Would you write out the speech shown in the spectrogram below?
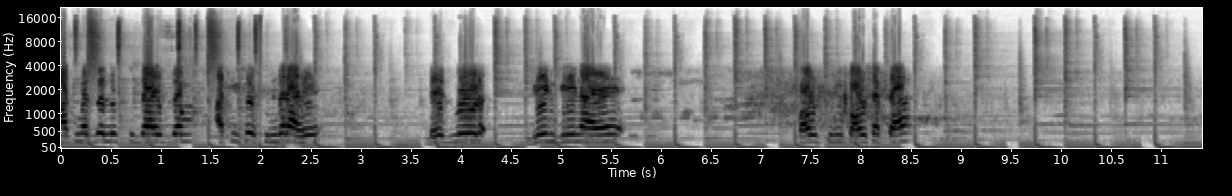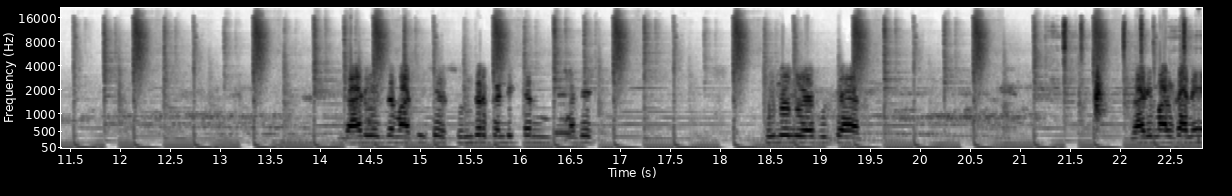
आतमधलं लुक सुद्धा एकदम अतिशय सुंदर आहे. डॅशबोर्ड ग्रीन ग्रीन आहे. पाऊस तुम्ही पाहू शकता. गाडी एकदम अतिशय सुंदर कंडिशनमध्ये ठेवलेली आहे पुढच्या गाडी मालकाने.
